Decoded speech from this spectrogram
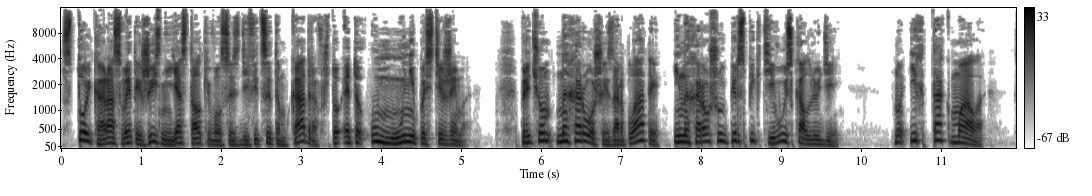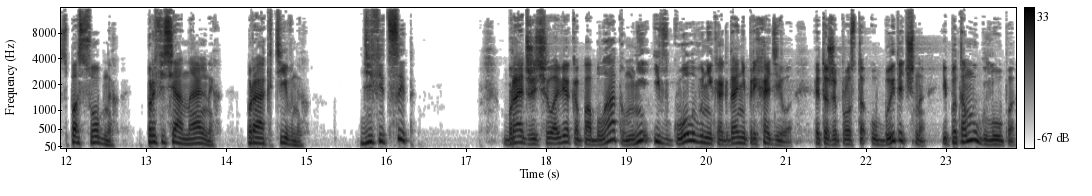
Столько раз в этой жизни я сталкивался с дефицитом кадров, что это уму непостижимо. Причем на хорошие зарплаты и на хорошую перспективу искал людей. Но их так мало, способных, профессиональных, проактивных. Дефицит. Брать же человека по блату мне и в голову никогда не приходило. Это же просто убыточно и потому глупо,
